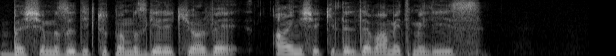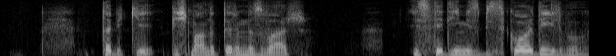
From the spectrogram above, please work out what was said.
Başımızı dik tutmamız gerekiyor ve aynı şekilde de devam etmeliyiz. Tabii ki pişmanlıklarımız var. İstediğimiz bir skor değil bu.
